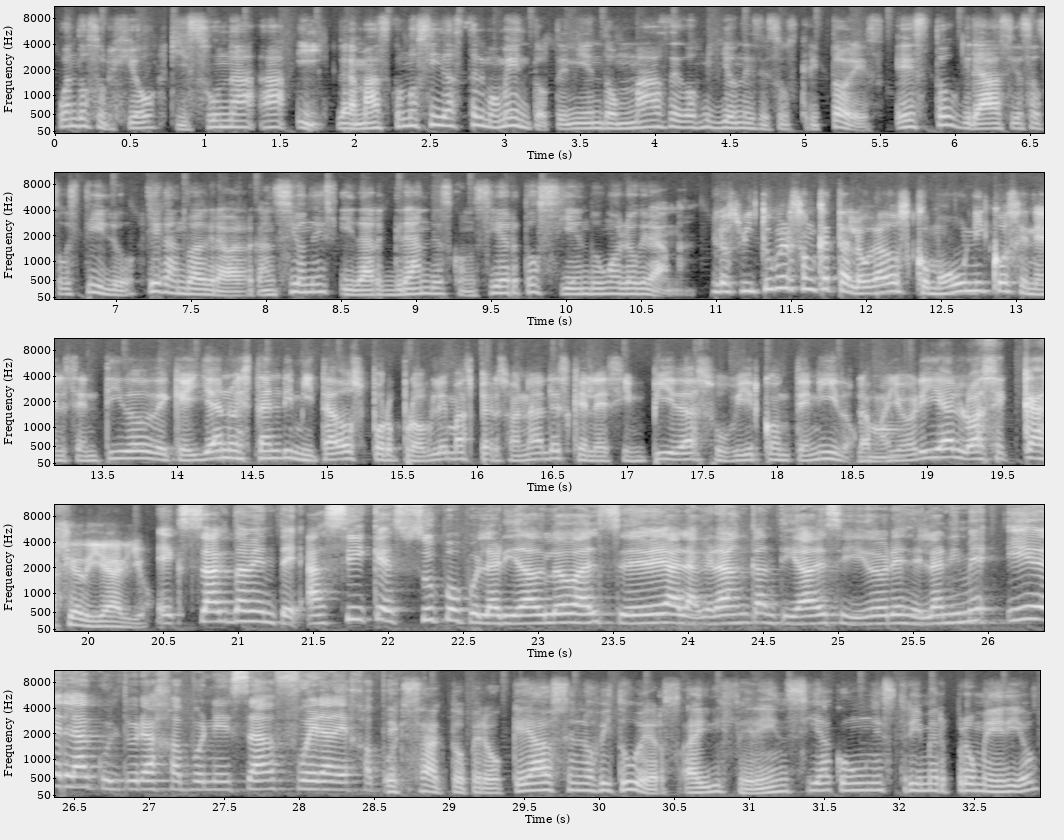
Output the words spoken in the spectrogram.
cuando surgió Kizuna AI, la más conocida hasta el momento, teniendo más de 2 millones de suscriptores. Esto gracias a su estilo, llegando a grabar canciones y dar grandes conciertos siendo un holograma. Los VTubers son catalogados como únicos en el sentido de que ya no están limitados por problemas personales que les impida subir contenido. La mayoría lo hace casi a diario. Exactamente, así que su popularidad global se debe a la gran cantidad de seguidores del anime y de la cultura japonesa fuera de Japón. Exacto, pero ¿qué hacen los VTubers? ¿Hay diferencia con un streamer promedio?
